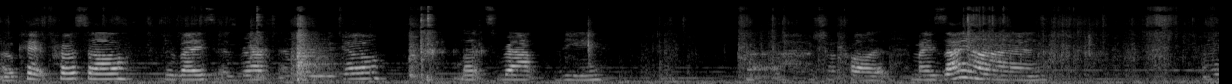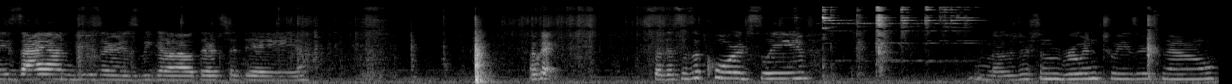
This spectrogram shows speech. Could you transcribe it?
Okay, ProCell device is wrapped and ready to go. Let's wrap the call it? My Xion. How many Xion users we got out there today? Okay, so this is a cord sleeve. And those are some ruined tweezers now.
